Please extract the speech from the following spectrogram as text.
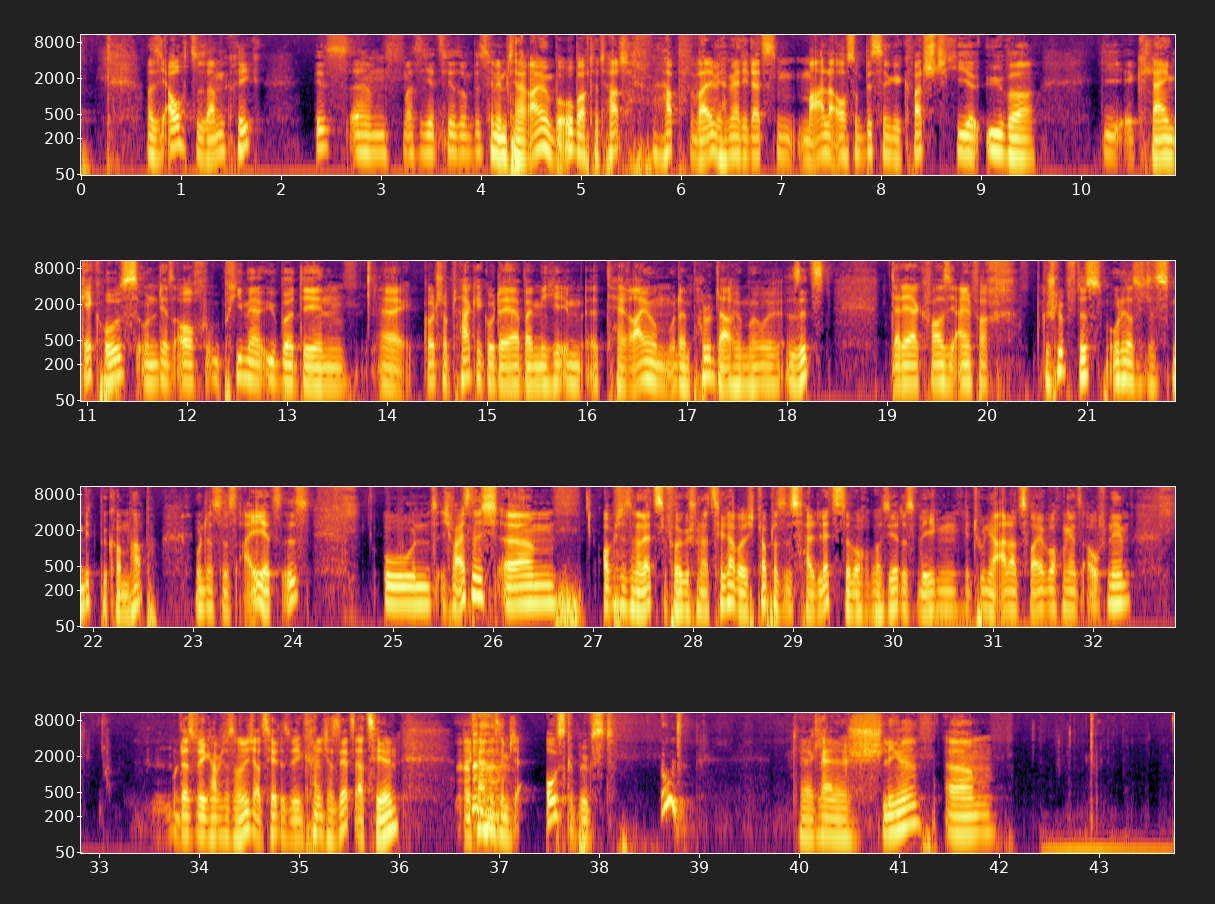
Was ich auch zusammenkrieg, ist, ähm, was ich jetzt hier so ein bisschen im Terrarium beobachtet hat, hab, weil wir haben ja die letzten Male auch so ein bisschen gequatscht hier über die äh, kleinen Geckos und jetzt auch primär über den äh, Goldshop Takiko, der ja bei mir hier im äh, Terrarium oder im Paludarium sitzt, der, der ja quasi einfach geschlüpft ist, ohne dass ich das mitbekommen habe und dass das Ei jetzt ist. Und ich weiß nicht, ähm, ob ich das in der letzten Folge schon erzählt habe, aber ich glaube, das ist halt letzte Woche passiert. Deswegen, wir tun ja alle zwei Wochen jetzt aufnehmen. Und deswegen habe ich das noch nicht erzählt, deswegen kann ich das jetzt erzählen. Der Kleine ist nämlich ausgebüxt. Gut. Der kleine Schlingel. Ähm,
